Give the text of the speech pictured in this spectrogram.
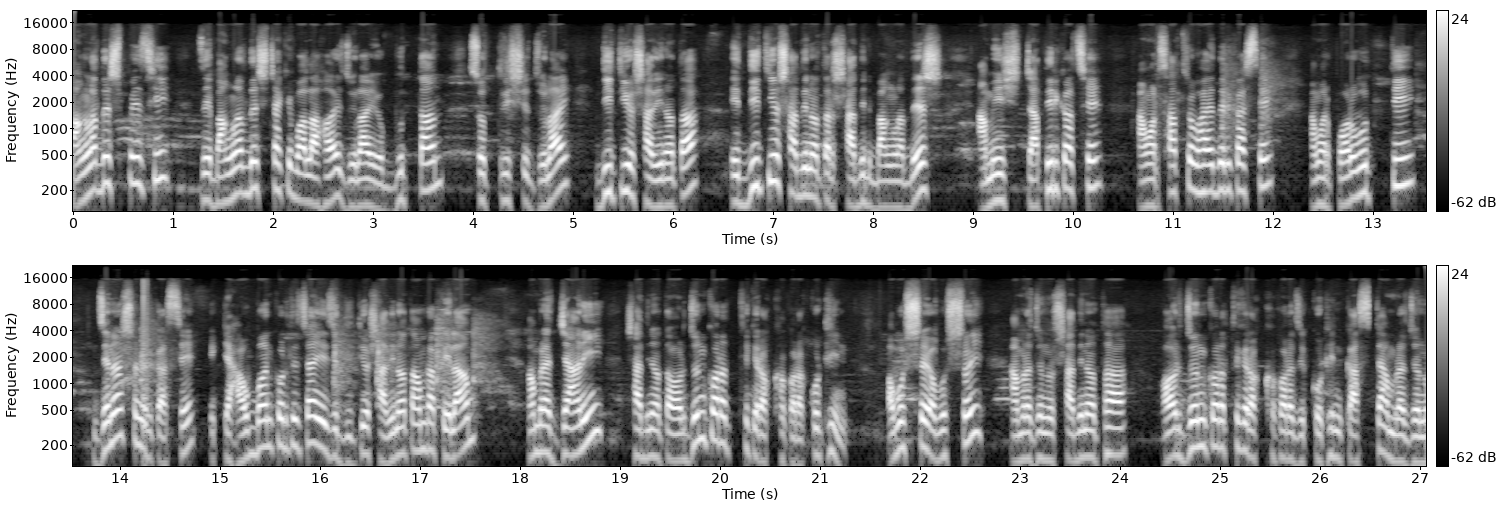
বাংলাদেশ পেয়েছি, যে বাংলাদেশটাকে বলা হয় জুলাই অভ্যুত্থান, ছত্রিশে জুলাই দ্বিতীয় স্বাধীনতা। এই দ্বিতীয় স্বাধীনতার স্বাধীন বাংলাদেশ আমি জাতির কাছে, আমার ছাত্র ভাইদের কাছে, আমার পরবর্তী জেনারেশনের কাছে একটি আহ্বান করতে চাই, এই যে দ্বিতীয় স্বাধীনতা আমরা পেলাম। আমরা জানি স্বাধীনতা অর্জন করার থেকে রক্ষা করা কঠিন। অবশ্যই অবশ্যই আমরা যেন স্বাধীনতা অর্জন করার থেকে রক্ষা করা যে কঠিন কাজটা আমরা যেন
